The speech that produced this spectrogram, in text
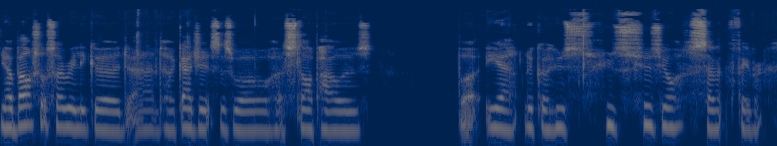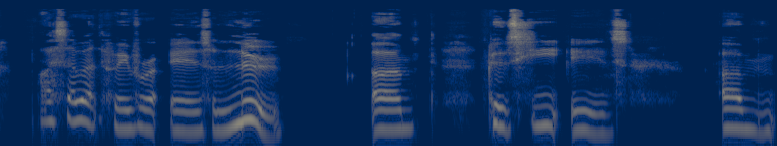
Yeah, her bounce shots are really good, and her gadgets as well, her star powers. But yeah, Luka, who's who's who's your seventh favorite? My seventh favorite is Lou, um, because he is um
